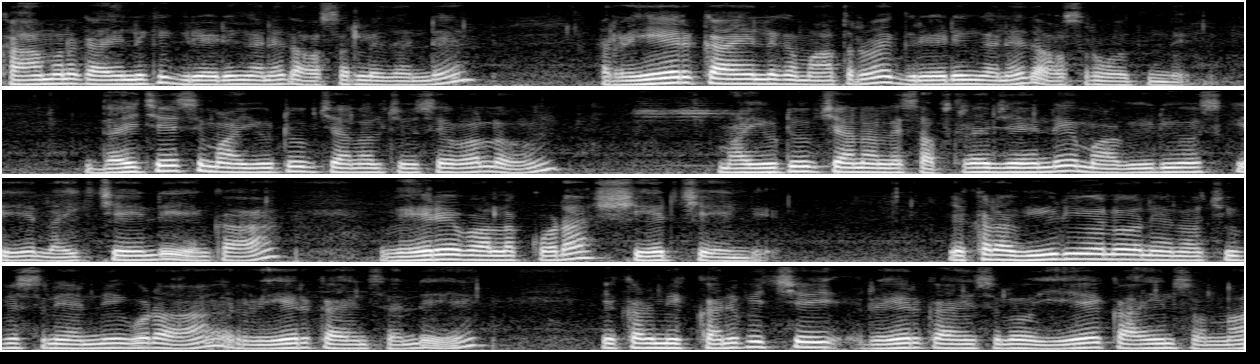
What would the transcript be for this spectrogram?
కామన్ కాయిన్లకి గ్రేడింగ్ అనేది అవసరం లేదండి. రేర్ కాయిన్లకి మాత్రమే గ్రేడింగ్ అనేది అవసరం అవుతుంది. దయచేసి మా యూట్యూబ్ ఛానల్ చూసేవాళ్ళు మా యూట్యూబ్ ఛానల్ని సబ్స్క్రైబ్ చేయండి మా వీడియోస్కి లైక్ చేయండి ఇంకా వేరే వాళ్ళకు కూడా షేర్ చేయండి. ఇక్కడ వీడియోలో నేను చూపిస్తున్నవన్నీ కూడా రేర్ కాయిన్స్ అండి. ఇక్కడ మీకు కనిపించే రేర్ కాయిన్స్లో ఏ కాయిన్స్ ఉన్నా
